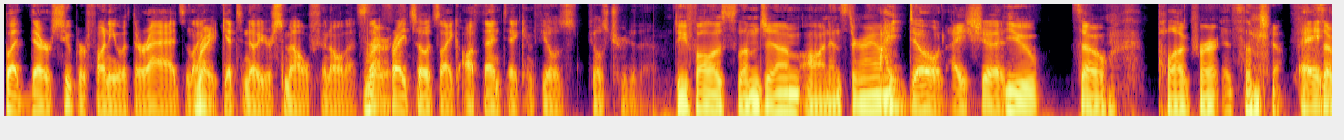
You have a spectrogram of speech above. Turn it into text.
but they're super funny with their ads and like Right. get to know your smell and all that stuff, Right, right, right. So it's like authentic and feels feels true to them. do you follow Slim Jim on Instagram I don't. I should. you so plug for Slim Jim hey, So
